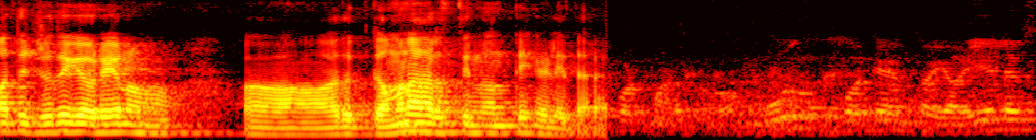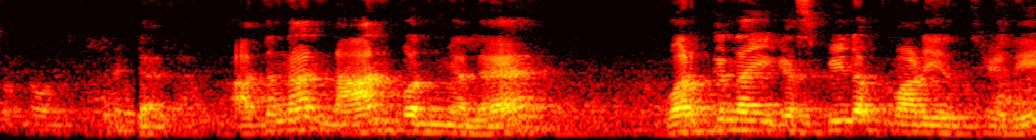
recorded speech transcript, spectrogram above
ಮತ್ತು ಜೊತೆಗೆ ಅವರೇನು ಅದಕ್ಕೆ ಗಮನ ಹರಿಸ್ತೀನಿ ಅಂತ ಹೇಳಿದ್ದಾರೆ. ಅದನ್ನು ನಾನು ಬಂದಮೇಲೆ ವರ್ಕ್ನ ಈಗ ಸ್ಪೀಡ್ ಅಪ್ ಮಾಡಿ ಅಂತ ಹೇಳಿ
